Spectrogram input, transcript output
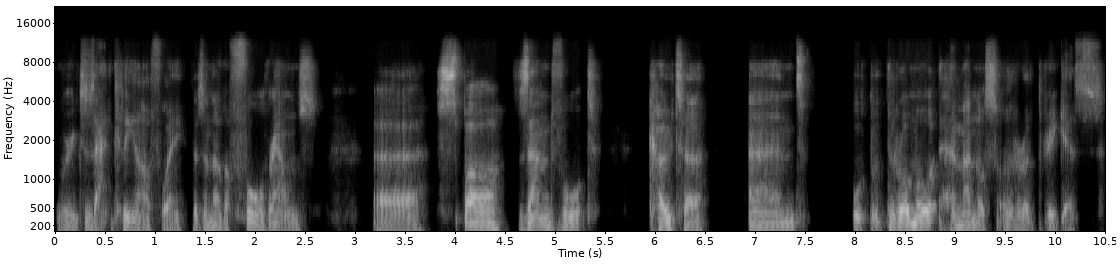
we're exactly halfway. There's another four rounds. Uh, Spa, Zandvoort, COTA, and Autodromo Hermanos Rodriguez.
